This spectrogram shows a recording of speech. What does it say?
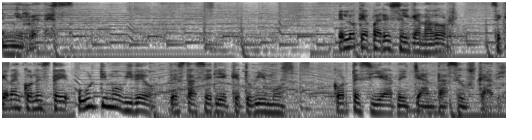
en mis redes. En lo que aparece el ganador, se quedan con este último video de esta serie que tuvimos, cortesía de Llantas Euskadi.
